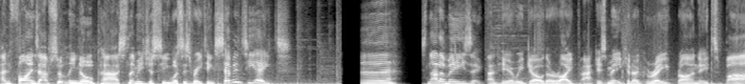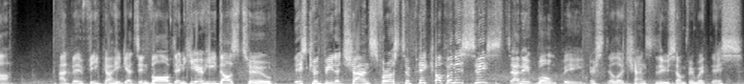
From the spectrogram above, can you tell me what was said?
and finds absolutely no pass. Let me just see. What's his rating? 78. Eh, it's not amazing. And here we go. The right back is making a great run. It's Ba. At Benfica, he gets involved, and here he does too. This could be the chance for us to pick up an assist, and it won't be. There's still a chance to do something with this.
